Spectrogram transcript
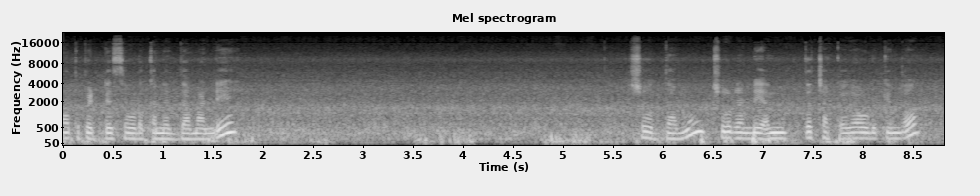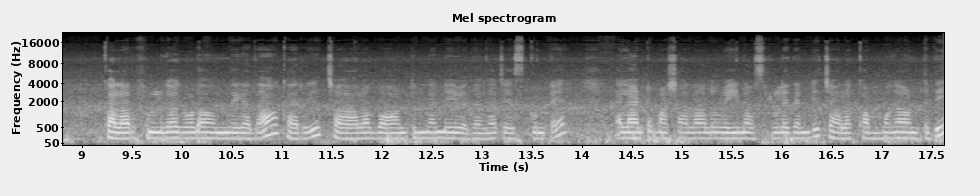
మూత పెట్టేసి ఉడకనిద్దామండి. చూద్దాము. చూడండి ఎంత చక్కగా ఉడికిందో. కలర్ఫుల్గా కూడా ఉంది కదా కర్రీ. చాలా బాగుంటుందండి ఈ విధంగా చేసుకుంటే. ఎలాంటి మసాలాలు వేయని అవసరం లేదండి. చాలా కమ్మగా ఉంటుంది.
